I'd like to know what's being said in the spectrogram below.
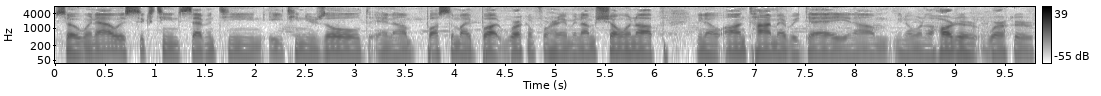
So when I was 16, 17, 18 years old and I'm busting my butt working for him and I'm showing up, you know, on time every day and I'm, you know, one of the harder worker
